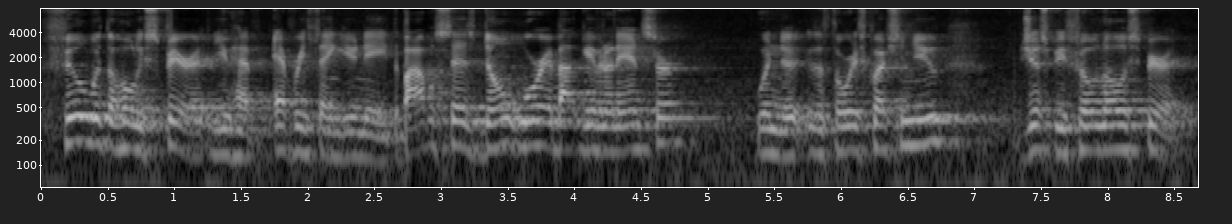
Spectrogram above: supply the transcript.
Filled with the Holy Spirit, you have everything you need. The Bible says don't worry about giving an answer when the authorities question you, just be filled with the Holy Spirit.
